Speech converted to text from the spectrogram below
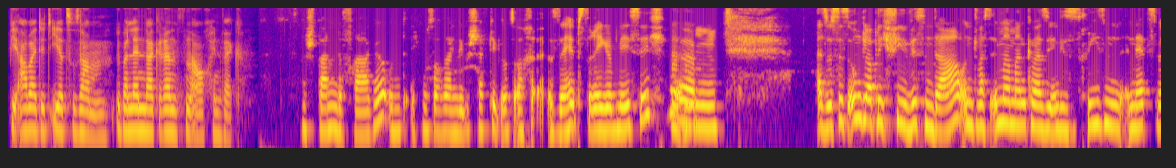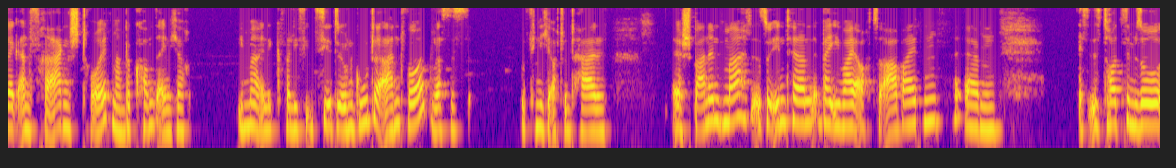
Wie arbeitet ihr zusammen über Ländergrenzen auch hinweg? Das ist eine spannende Frage und ich muss auch sagen, die beschäftigt uns auch selbst regelmäßig. Mhm. Ähm, also es ist unglaublich viel Wissen da und was immer man quasi in dieses Riesennetzwerk an Fragen streut, man bekommt eigentlich auch immer eine qualifizierte und gute Antwort, was es, finde ich, auch total äh, spannend macht, so intern bei EY auch zu arbeiten. Ähm, es ist trotzdem so,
